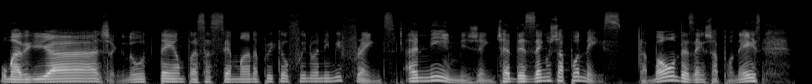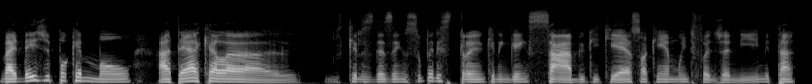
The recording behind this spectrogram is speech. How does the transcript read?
Uma viagem no tempo essa semana porque eu fui no Anime Friends. Anime, gente, é desenho japonês, tá bom? Desenho japonês vai desde Pokémon até aquela aqueles desenhos super estranhos que ninguém sabe o que, que é, só quem é muito fã de anime, tá?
